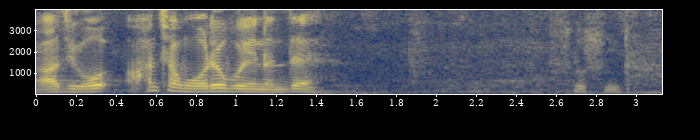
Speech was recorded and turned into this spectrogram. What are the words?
아직 어, 한참 어려 보이는데 좋습니다.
